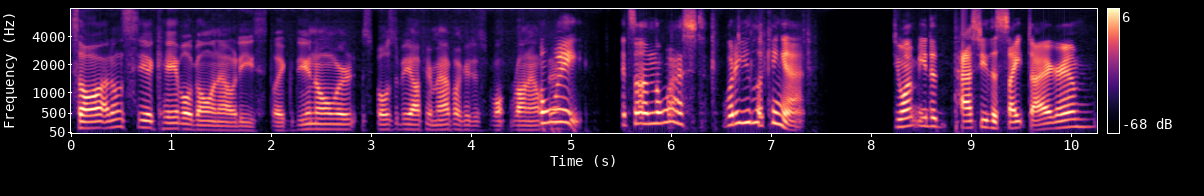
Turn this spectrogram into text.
so I don't see a cable going out east. Like, do you know where it's supposed to be off your map? I could just run out Oh, there. wait. It's on the west. What are you looking at? Do you want me to pass you the site diagram?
